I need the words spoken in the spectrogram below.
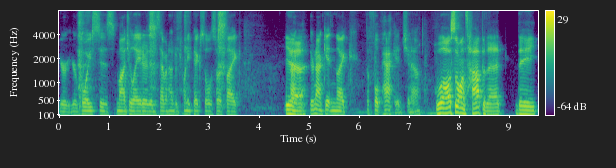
your your voice is modulated in 720 pixels so it's like yeah. not- they're not getting like the full package you know Well, also on top of that, they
